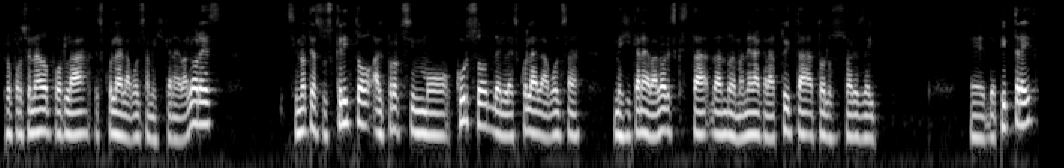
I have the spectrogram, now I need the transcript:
proporcionado por la Escuela de la Bolsa Mexicana de Valores. Si no te has suscrito al próximo curso de la Escuela de la Bolsa Mexicana de Valores que está dando de manera gratuita a todos los usuarios del, eh, de PipTrade,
